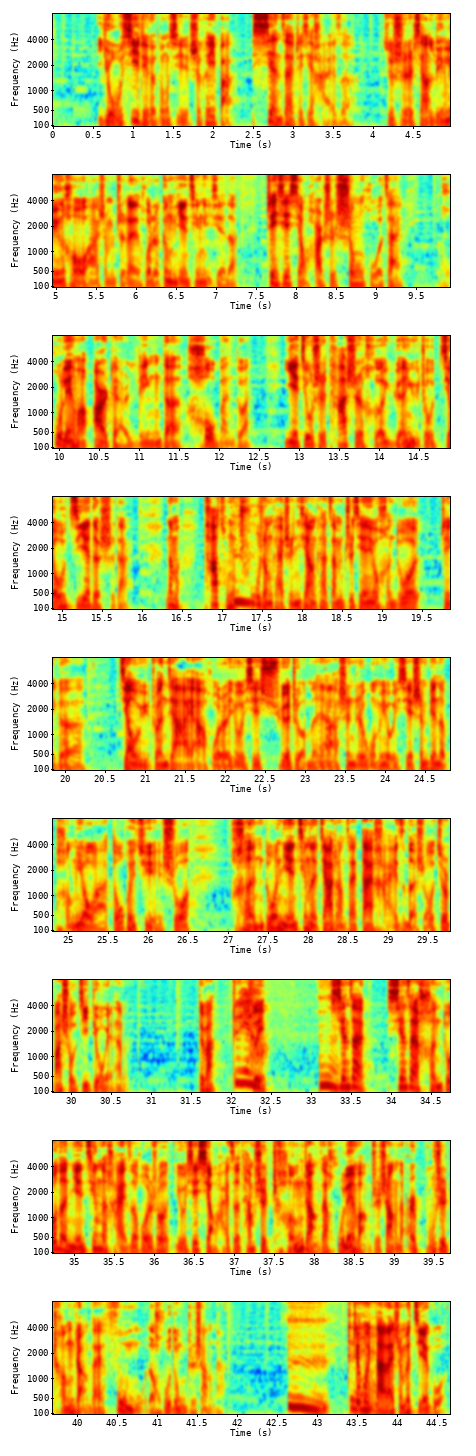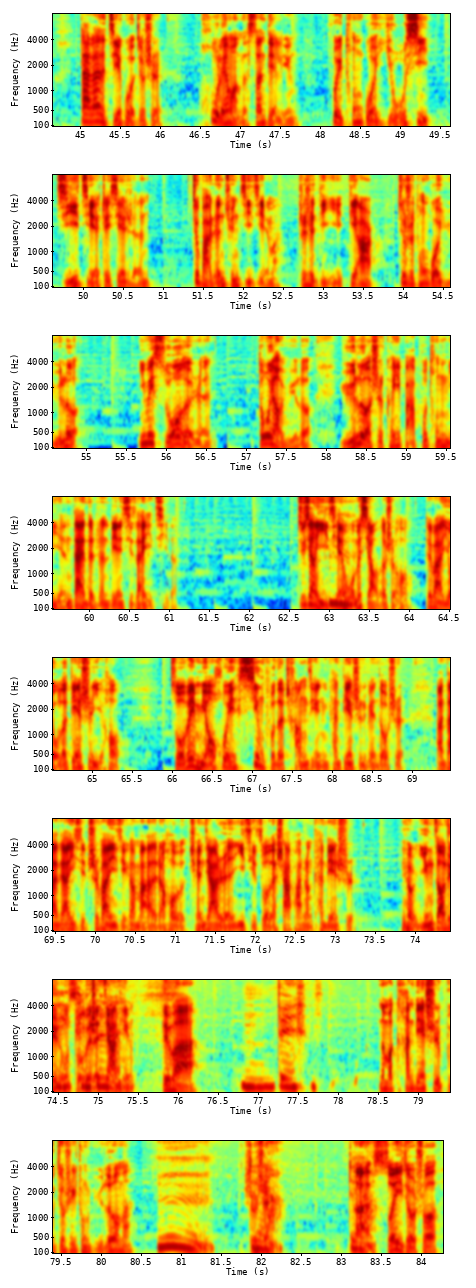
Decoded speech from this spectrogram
游戏这个东西是可以把现在这些孩子，就是像零零后啊什么之类的，或者更年轻一些的这些小孩，是生活在互联网二点零的后半段，也就是它是和元宇宙交接的时代。那么他从出生开始，你想想看，咱们之前有很多这个教育专家呀，或者有一些学者们呀，甚至我们有一些身边的朋友啊，都会去说，很多年轻的家长在带孩子的时候，就是把手机丢给他们，对吧？对呀。所以，嗯，现在。现在很多的年轻的孩子，或者说有些小孩子，他们是成长在互联网之上的，而不是成长在父母的互动之上的。嗯，这会带来什么结果？带来的结果就是，互联网的三点零会通过游戏集结这些人，就把人群集结嘛，这是第一。第二就是通过娱乐，因为所有的人都要娱乐，娱乐是可以把不同年代的人联系在一起的。就像以前我们小的时候，对吧？有了电视以后，所谓描绘幸福的场景，你看电视里面都是啊，大家一起吃饭，一起干嘛的，然后全家人一起坐在沙发上看电视，要营造这种所谓的家庭，对吧？嗯，对。那么看电视不就是一种娱乐吗？嗯，是不是？对啊。所以就是说，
